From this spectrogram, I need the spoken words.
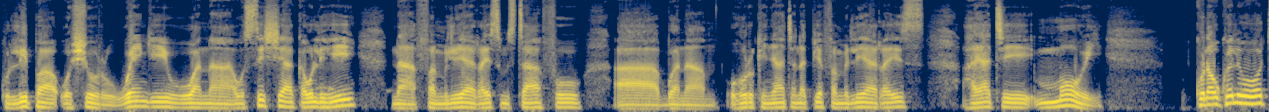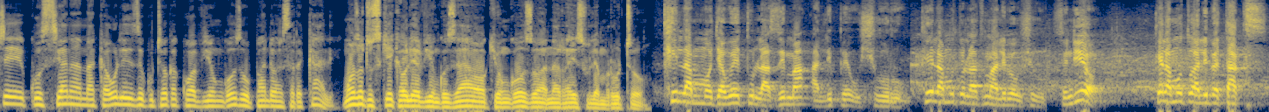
kulipa ushuru. Wengi wanahusisha kauli hii na familia ya rais mstaafu uh, Bwana Uhuru Kenyatta na pia familia ya rais hayati Moi. Kuna ukweli wowote kuhusiana na kauli hizi kutoka kwa viongozi wa upande wa serikali? Mwanzo tusikie kauli ya viongozi hao wakiongozwa na Rais William Ruto. Kila mmoja wetu lazima alipe ushuru, kila mtu lazima alipe ushuru, si ndio? Kila mtu alipe tax.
